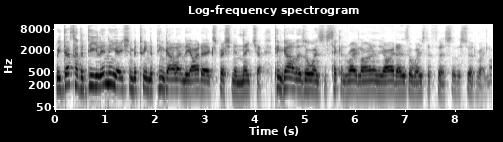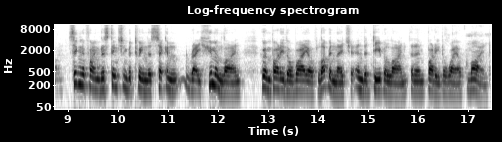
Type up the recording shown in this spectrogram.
We thus have a delineation between the Pingala and the Ida expression in nature. Pingala is always the second ray line and the Ida is always the first or the third ray line, signifying distinction between the second ray human line, who embody the way of love in nature, and the Deva line that embody the way of mind.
